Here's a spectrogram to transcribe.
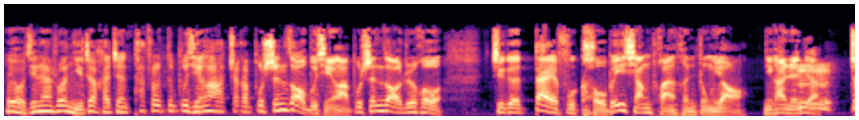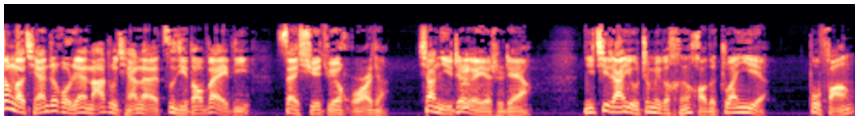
哎呦，金山说你这还真，他说这不行啊，这个不深造不行啊，不深造之后，这个大夫口碑相传很重要。你看人家嗯挣了钱之后，人家拿出钱来自己到外地再学绝活去。像你这个也是这样，你既然有这么一个很好的专业，不妨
